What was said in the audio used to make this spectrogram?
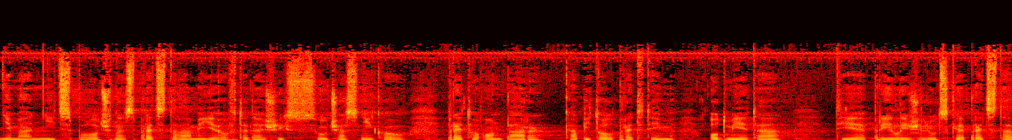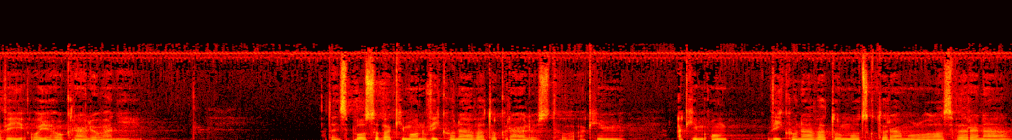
nemá nič spoločné s predstavami jeho vtedajších súčasníkov. Preto on pár kapitol predtým odmieta tie príliš ľudské predstavy o jeho kráľovaní. A ten spôsob, akým on vykonáva to kráľovstvo, akým, akým on vykonáva tú moc, ktorá mu bola zverená,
